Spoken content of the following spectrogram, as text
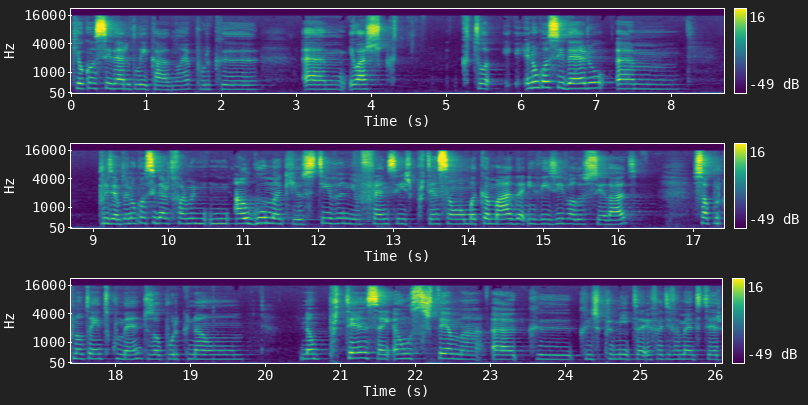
que eu considero delicado, não é? Porque um, eu acho que, que eu não considero, um, por exemplo, eu não considero de forma alguma que o Steven e o Francis pertençam a uma camada invisível da sociedade só porque não têm documentos ou porque não, não pertencem a um sistema uh, que, que lhes permita efetivamente ter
